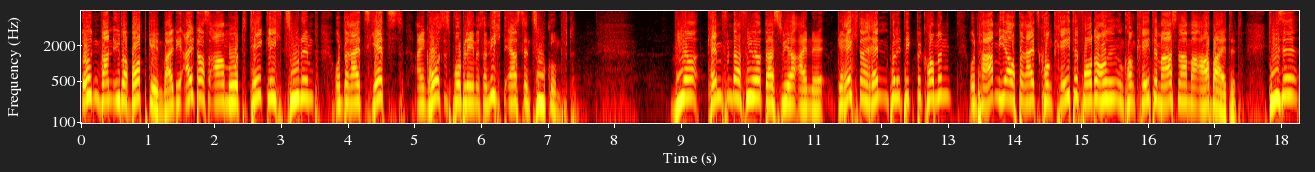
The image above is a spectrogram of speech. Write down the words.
irgendwann über Bord gehen, weil die Altersarmut täglich zunimmt und bereits jetzt ein großes Problem ist und nicht erst in Zukunft. Wir kämpfen dafür, dass wir eine gerechtere Rentenpolitik bekommen und haben hier auch bereits konkrete Forderungen und konkrete Maßnahmen erarbeitet. Diese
